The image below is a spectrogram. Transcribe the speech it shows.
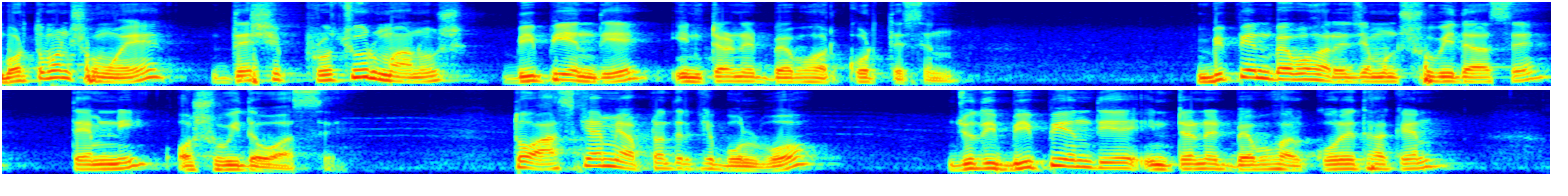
বর্তমান সময়ে দেশে প্রচুর মানুষ বিপিএন দিয়ে ইন্টারনেট ব্যবহার করতেছেন। বিপিএন ব্যবহারে যেমন সুবিধা আছে, তেমনি অসুবিধাও আছে। তো আজকে আমি আপনাদেরকে বলব, যদি বিপিএন দিয়ে ইন্টারনেট ব্যবহার করে থাকেন,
